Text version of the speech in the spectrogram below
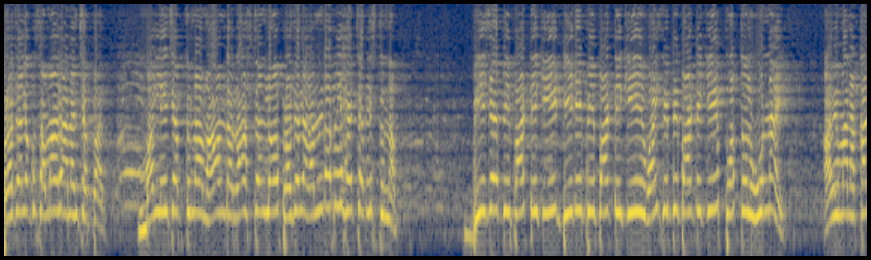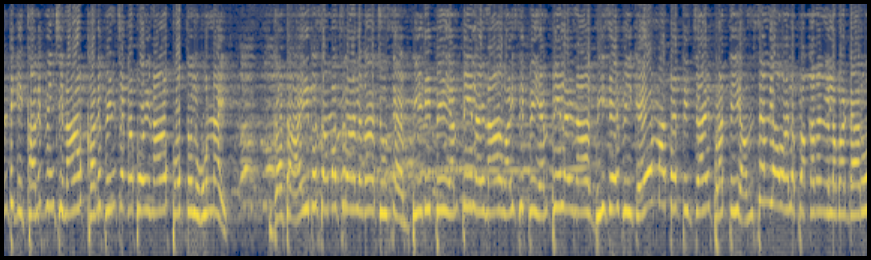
ప్రజలకు సమాధానం చెప్పాలి. మళ్ళీ చెప్తున్నాం ఆంధ్ర రాష్ట్రంలో ప్రజలు అందరినీ హెచ్చరిస్తున్నాం. బీజేపీ పార్టీకి టీడీపీ పార్టీకి వైసీపీ పార్టీకి పొత్తులు ఉన్నాయి. అవి మన కంటికి కనిపించినా కనిపించకపోయినా పొత్తులు ఉన్నాయి. గత ఐదు సంవత్సరాలుగా చూసాం టీడీపీ ఎంపీలైనా వైసీపీ ఎంపీలైనా బీజేపీకే మద్దతు ఇచ్చాయి ప్రతి అంశం వాళ్ళ పక్కన నిలబడ్డారు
